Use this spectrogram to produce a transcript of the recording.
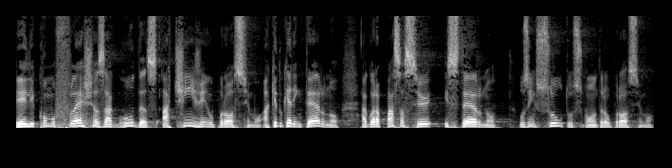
Ele, como flechas agudas, atingem o próximo. Aquilo que era interno agora passa a ser externo os insultos contra o próximo,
